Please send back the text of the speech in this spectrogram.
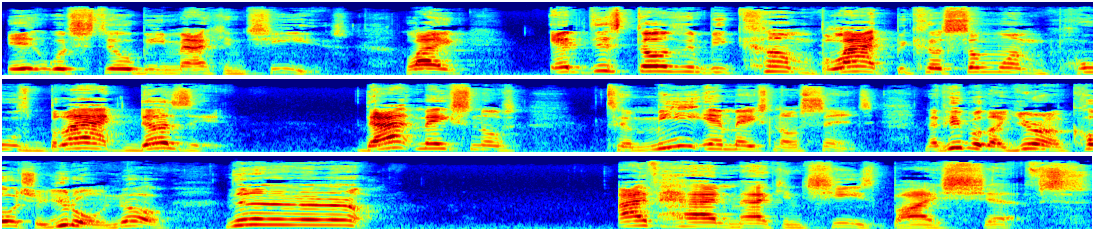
It would still be mac and cheese. Like, it just doesn't become black because someone who's black does it. That makes no to me it makes no sense. Now people like you're uncultured, you don't know. No no no no no no. I've had mac and cheese by chefs.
